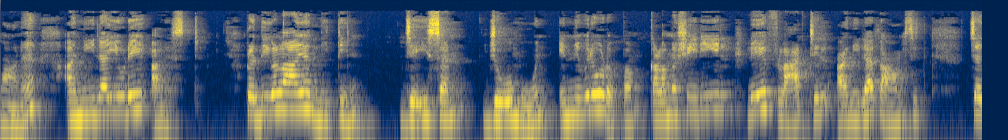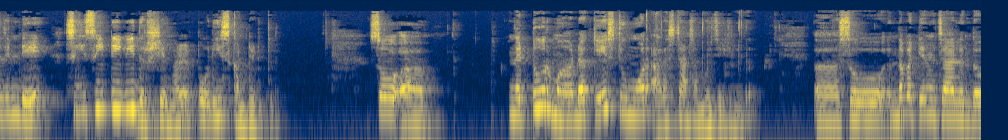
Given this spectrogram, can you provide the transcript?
സഹായിച്ചതിനുമാണ് അനിലയുടെ അറസ്റ്റ്. പ്രതികളായ നിതിൻ ജെയ്സൺ ജോമോൻ എന്നിവരോടൊപ്പം കളമശ്ശേരിയിലെ ഫ്ലാറ്റിൽ അനില താമസിച്ചതിന്റെ സി സി ടി വി ദൃശ്യങ്ങൾ പോലീസ് കണ്ടെടുത്തു. So Nettoor murder case two more അറസ്റ്റാണ് സംഭവിച്ചിരിക്കുന്നത്. സോ എന്താ പറ്റിയെന്ന് വെച്ചാൽ എന്തോ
